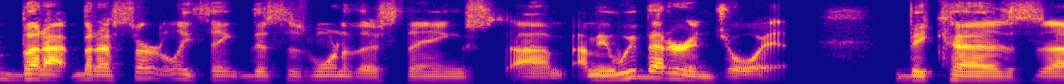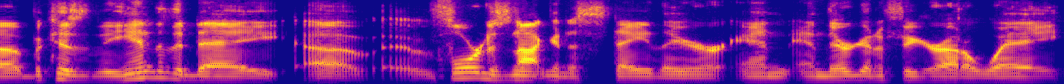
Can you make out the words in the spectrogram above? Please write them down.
but I but I certainly think this is one of those things. Um, I mean, we better enjoy it because uh, because at the end of the day, uh, Florida's not going to stay there, and and they're going to figure out a way,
